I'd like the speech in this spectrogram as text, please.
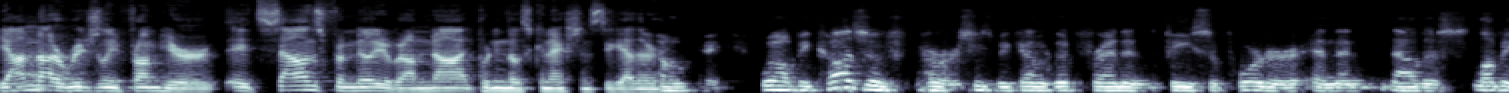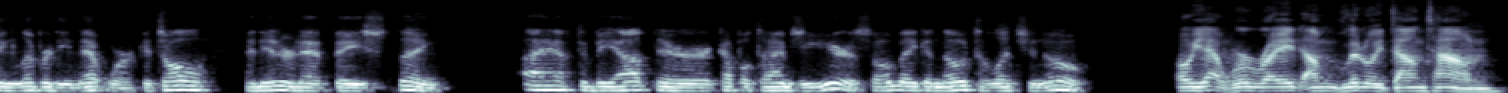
Yeah, I'm not uh, originally from here. It sounds familiar, but I'm not putting those connections together. Okay. Well, because of her, she's become a good friend and FEE supporter. And then now this Loving Liberty Network, it's all an internet based thing. I have to be out there a couple times a year, so I'll make a note to let you know. Oh yeah, we're right. I'm literally downtown,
